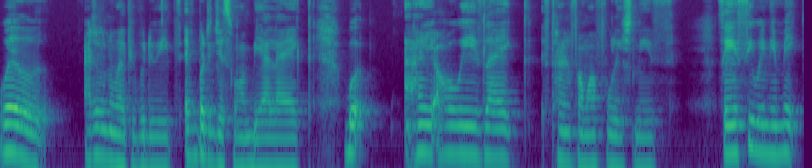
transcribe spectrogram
Well i don't know why people do it. Everybody just want to be alike. But i always like stand for my foolishness. So you see when you make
